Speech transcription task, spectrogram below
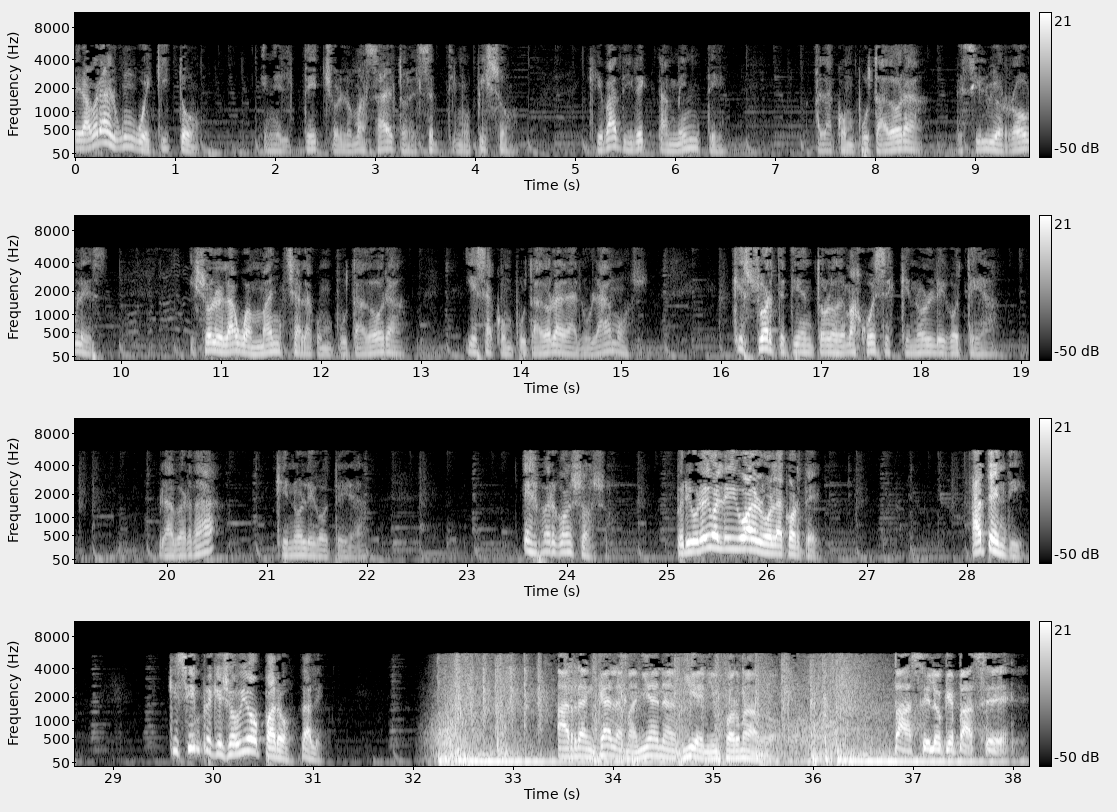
Pero ¿habrá algún huequito en el techo, en lo más alto, en el séptimo piso, que va directamente a la computadora de Silvio Robles y solo el agua mancha la computadora y esa computadora la anulamos? ¿Qué suerte tienen todos los demás jueces que no le gotea? La verdad que no le gotea es vergonzoso. Pero luego le digo algo a la corte. Atenti. Que siempre que llovió, paró. Dale. Arranca la mañana bien informado. Pase lo que pase.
